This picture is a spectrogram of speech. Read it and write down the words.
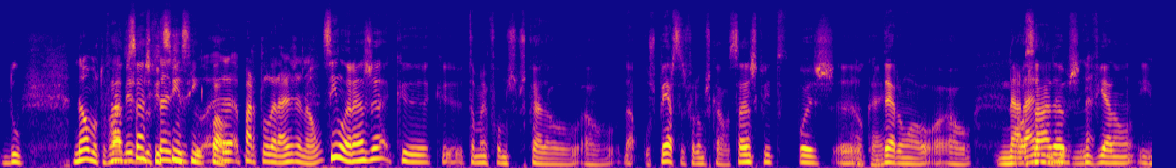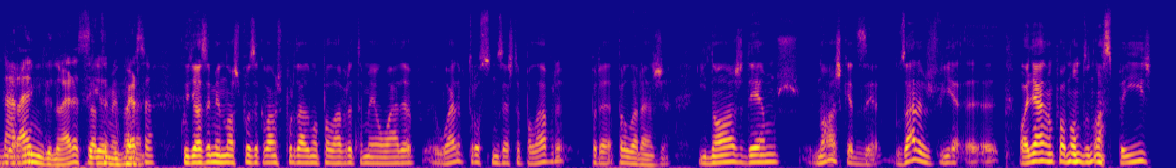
do, não, mas estou a falar Ah, do sânscrito, sim, sim, qual? a, a parte laranja, não? Sim, laranja, que, que também fomos buscar ao. ao- não, os persas foram buscar ao sânscrito, depois eh, Ok. deram ao, ao- aos Narang, árabes na- e vieram. E vieram Narang, não era? Seria Exatamente, persa? narang. Curiosamente, nós depois acabámos por dar uma palavra também ao árabe. O árabe trouxe-nos esta palavra para, para laranja. E nós demos, nós, quer dizer, os árabes vie- eh, olharam para o nome do nosso país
